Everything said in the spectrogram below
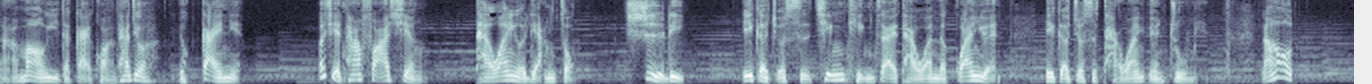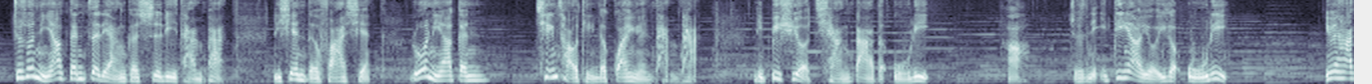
啊、贸易的概况，他就有概念，而且他发现台湾有两种势力，一个就是清廷在台湾的官员，一个就是台湾原住民，然后就说你要跟这两个势力谈判。李先德发现，如果你要跟清朝廷的官员谈判，你必须有强大的武力，啊，就是你一定要有一个武力，因为他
